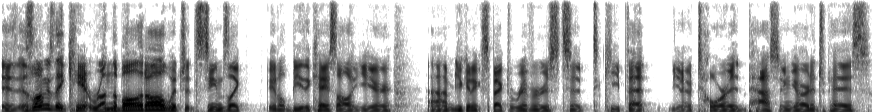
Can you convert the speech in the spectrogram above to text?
is as long as they can't run the ball at all, which it seems like it'll be the case all year. Um, you can expect Rivers to to keep that you know torrid passing yardage pace.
